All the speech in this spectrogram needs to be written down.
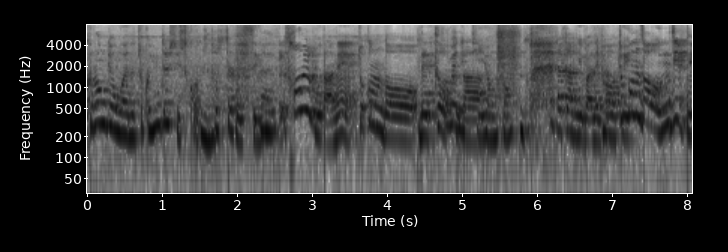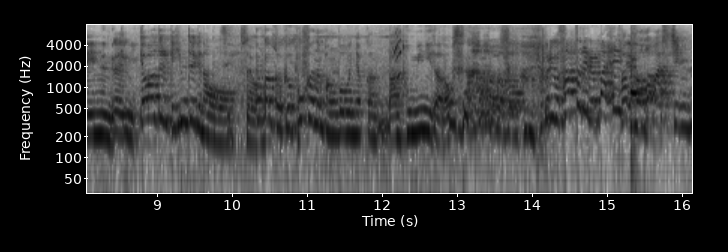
그런 경우에는 조금 힘들 수 있을 것 같아. 텃세가 있으면. 네, 서울보다는 조금 더 네트워크가 커뮤니티 형성. 약간 이게 많이 어, 조금. 더 응집돼 있는 느낌이 그러니까 있죠. 껴들기 힘들긴 어, 하겠지. 없어요. 약간 그 극복하는 방법은 약간 난 도민이다라고 생각하고 그리고 사투리를 빨리. 먹어 마심.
